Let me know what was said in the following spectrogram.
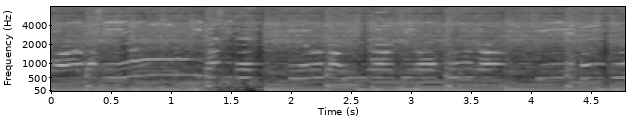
私を思い出して歪んだ記憶が消えてく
